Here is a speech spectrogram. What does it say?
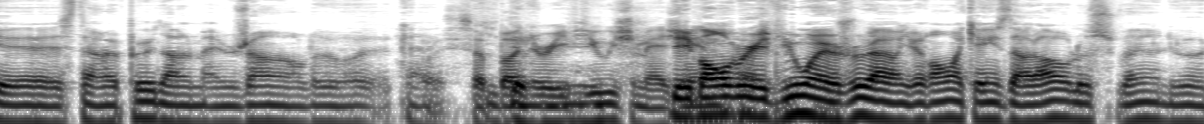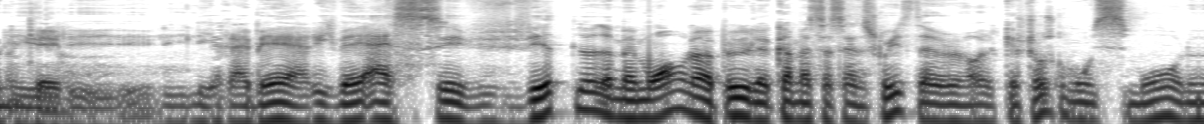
euh, c'était un peu dans le même genre. Là, quand Ouais, c'est ça, bonne review, j'imagine. Des bons reviews, un jeu à environ à 15$, là, souvent. Là, les, les, les- les rabais arrivaient assez vite, là, de mémoire, là, un peu là, comme Assassin's Creed, c'était genre quelque chose comme 6 mois. Là.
